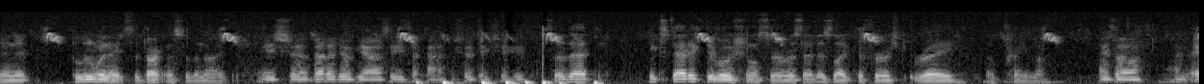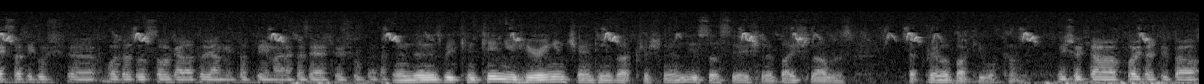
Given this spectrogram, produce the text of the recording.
and it illuminates the darkness of the night. és beragyogja az éjszakának a sötétségét. So that ecstatic devotional service, that is like the first ray of prema. Ez a az extatikus uh, odaadó szolgálat olyan, mint a prémának az első sugara. And then as we continue hearing and chanting about Krishna and the association of Vaishnavas, that prema bhakti will come. És hogyha folytatjuk a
